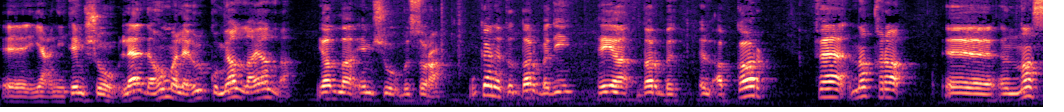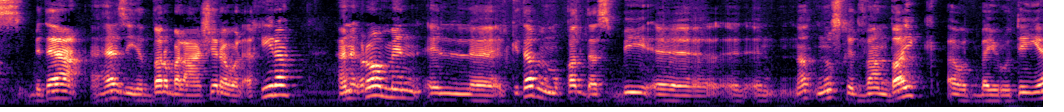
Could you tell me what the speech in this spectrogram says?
آه، يعني تمشوا. لا ده هم اللي يقولكم يلا يلا يلا امشوا بسرعة. وكانت الضربة دي هي ضربة الأبكار فنقرأ النص بتاع هذه الضربة العاشرة والأخيرة. هنقراه من الكتاب المقدس بنسخة فان دايك أو البيروتية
